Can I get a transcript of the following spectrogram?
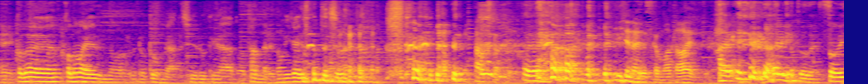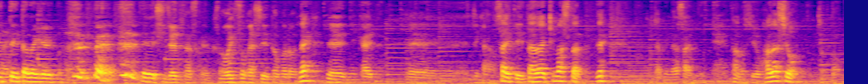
えー、このこの前の録音が収録があの単なる飲み会になってしまった楽しかったいいじゃないですかまた会えて。はい。ありがとうござい。ますそう言ってい。ただけると、はい、えー、非常に助かりますお忙しい。ところをね、えー、2回で、えー、時間を割い。てい。ただきましたのでねまた皆さんに楽しい。お話をちょっと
